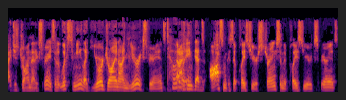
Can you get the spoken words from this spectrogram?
I just draw on that experience. And it looks to me like you're drawing on your experience. Totally. And I think that's awesome because it plays to your strengths and it plays to your experience.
